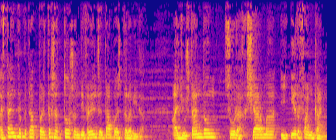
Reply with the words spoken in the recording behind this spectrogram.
està interpretat per tres actors en diferents etapes de la vida – Ajustandom, Suraj Sharma i Irfan Khan.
